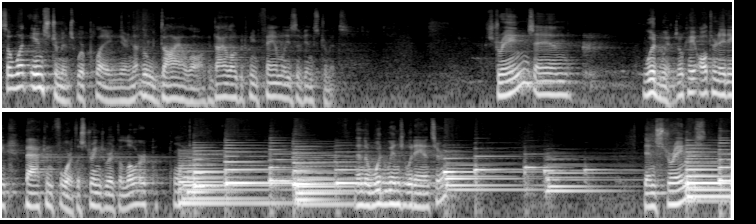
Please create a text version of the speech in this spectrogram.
So what instruments were playing there in that little dialogue, a dialogue between families of instruments? Strings and woodwinds, okay, alternating back and forth. The strings were at the lower point. Then the woodwinds would answer. Then strings.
